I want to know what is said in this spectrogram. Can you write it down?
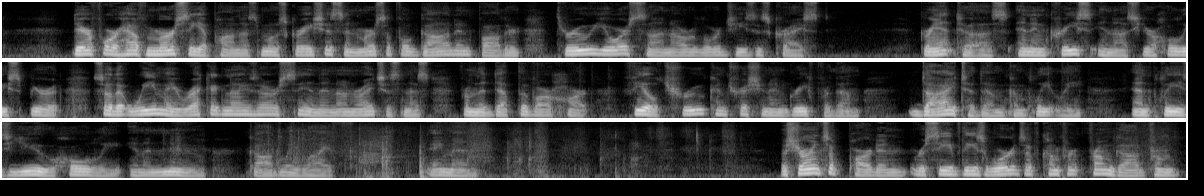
Therefore, have mercy upon us, most gracious and merciful God and Father, through your Son, our Lord Jesus Christ. Grant to us and increase in us your Holy Spirit, so that we may recognize our sin and unrighteousness from the depth of our heart, feel true contrition and grief for them, die to them completely, and please you wholly in a new godly life. Amen. Assurance of pardon. Receive these words of comfort from God from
